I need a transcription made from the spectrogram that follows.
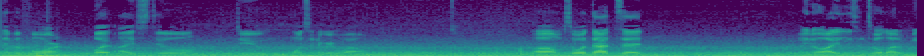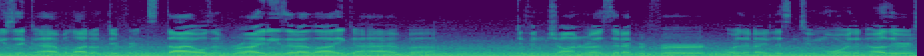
than before, but I still do once in a great while. Um, so with that said, you know, I listen to a lot of music. I have a lot of different styles and varieties that I like. I have uh, different genres that I prefer or that I listen to more than others.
